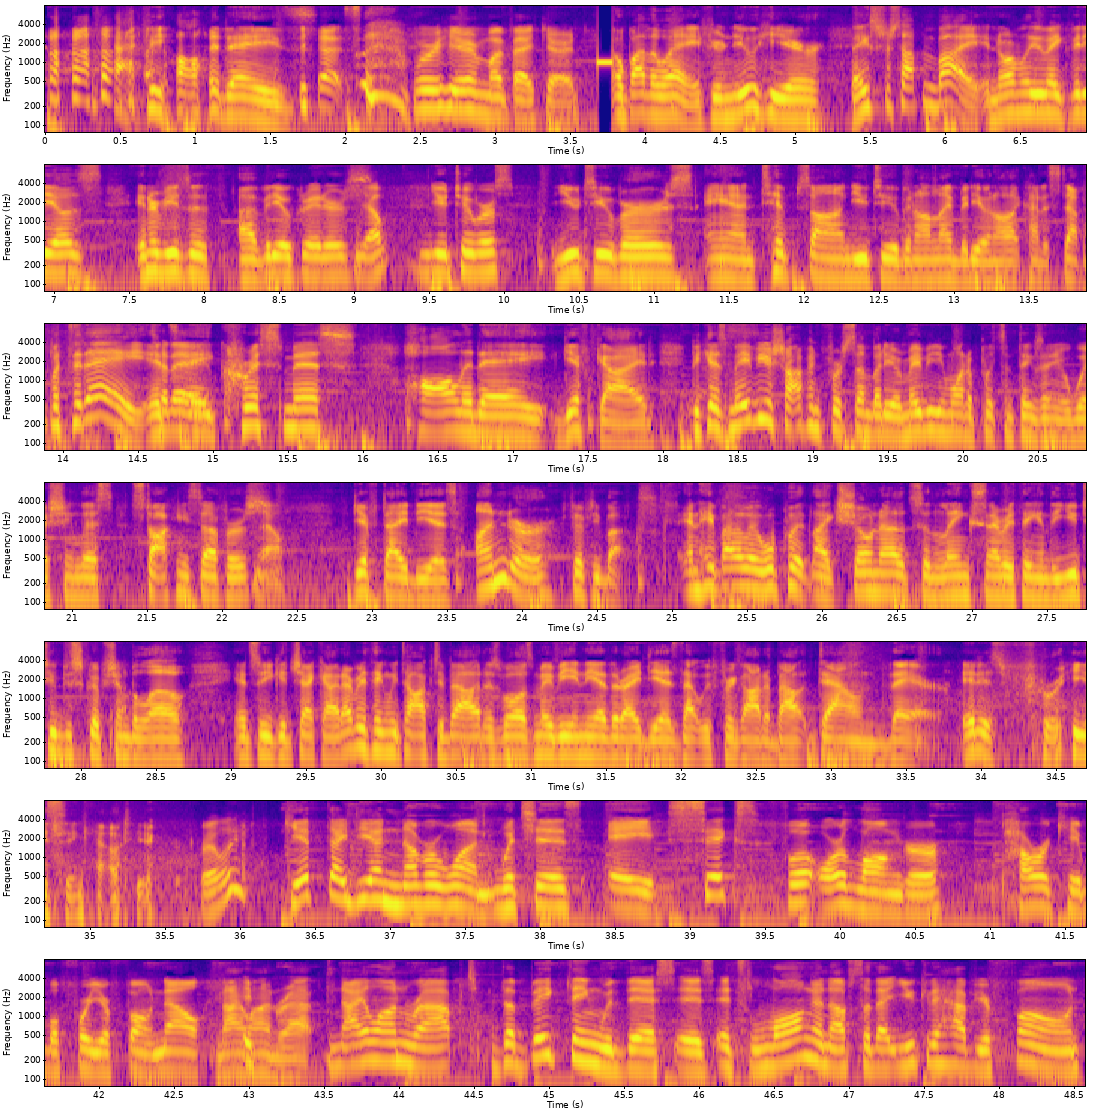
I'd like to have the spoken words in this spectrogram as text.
Happy holidays. Yes, we're here in my backyard. Oh, by the way, if you're new here, thanks for stopping by. And normally we make videos, interviews with uh, video creators. Yep, YouTubers. YouTubers and tips on YouTube and online video and all that kind of stuff. But today, it's Today. a Christmas holiday gift guide because maybe you're shopping for somebody or maybe you want to put some things on your wishing list, stocking stuffers. No. Gift ideas under 50 bucks. And hey, by the way, we'll put like show notes and links and everything in the YouTube description below. And so you can check out everything we talked about as well as maybe any other ideas that we forgot about down there. It is freezing out here. Really? Gift idea number one, which is a six foot or longer power cable for your phone. Now, Nylon if- wrapped. Nylon wrapped. The big thing with this is it's long enough so that you could have your phone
